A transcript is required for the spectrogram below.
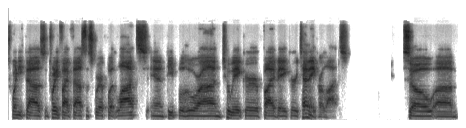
20,000, 25,000 square foot lots and people who are on two acre, five acre, 10 acre lots. So, um,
